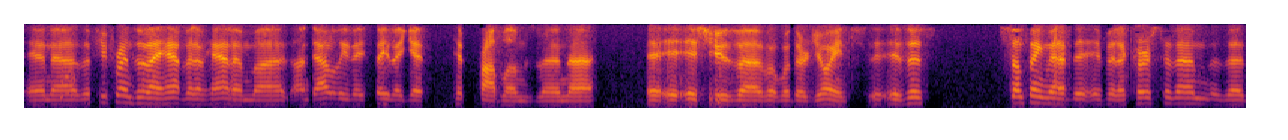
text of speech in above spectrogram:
and uh, the few friends that I have that have had them, uh, undoubtedly they say they get hip problems and uh, issues uh, with their joints. Is this something that, if it occurs to them, that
